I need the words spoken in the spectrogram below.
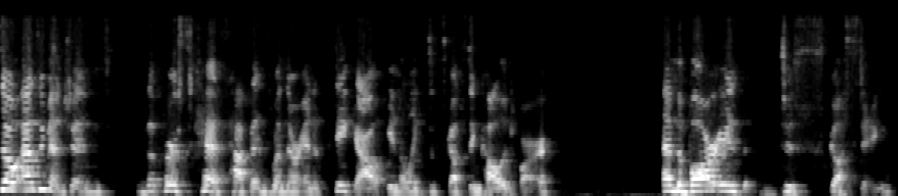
So as we mentioned, the first kiss happens when they're in a stakeout in a like disgusting college bar. And the bar is disgusting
